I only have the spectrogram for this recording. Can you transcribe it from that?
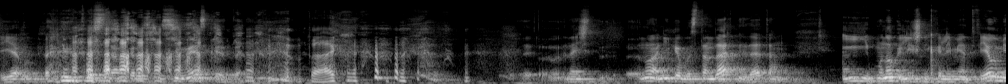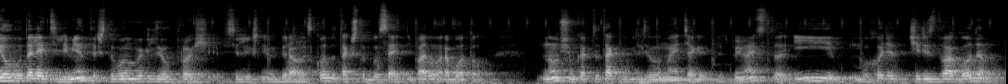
Я, то там, короче, это, Так. значит, ну, они как бы стандартные, да, там, и много лишних элементов. Я умел удалять элементы, чтобы он выглядел проще. Все лишнее убирал из кода так, чтобы сайт не падал, работал. Ну, в общем, как-то так выглядела моя тяга к предпринимательству. И выходит, через два года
